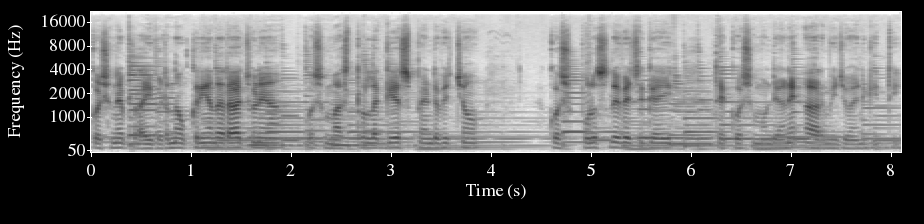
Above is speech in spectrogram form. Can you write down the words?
ਕੁਛ ਨੇ ਪ੍ਰਾਈਵੇਟ ਨੌਕਰੀਆਂ ਦਾ ਰਾਹ ਚੁਣਿਆ, ਕੁਛ ਮਾਸਟਰ ਲੱਗੇ ਇਸ ਪਿੰਡ ਵਿੱਚੋਂ, ਕੁਛ ਪੁਲਿਸ ਦੇ ਵਿੱਚ ਗਏ ਤੇ ਕੁਛ ਮੁੰਡਿਆਂ ਨੇ ਆਰਮੀ ਜੁਆਇਨ ਕੀਤੀ।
